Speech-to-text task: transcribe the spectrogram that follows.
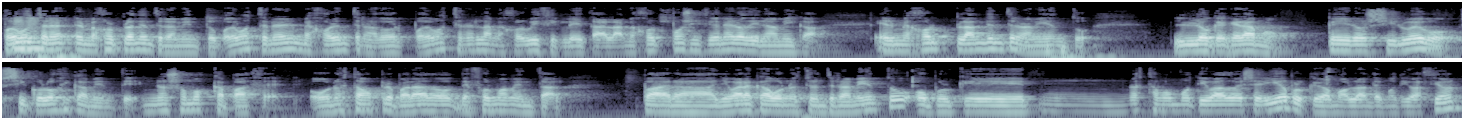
Podemos tener el mejor plan de entrenamiento, podemos tener el mejor entrenador, podemos tener la mejor bicicleta, la mejor posición aerodinámica, el mejor plan de entrenamiento, lo que queramos. Pero si luego psicológicamente no somos capaces o no estamos preparados de forma mental para llevar a cabo nuestro entrenamiento o porque no estamos motivados ese día porque vamos a hablar de motivación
